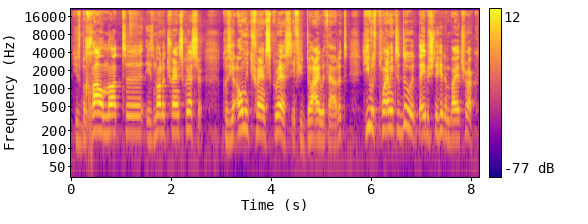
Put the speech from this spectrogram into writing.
he's b'chlal not uh, he's not a transgressor because you only transgress if you die without it. He was planning to do it. The Abish hit him by a truck.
